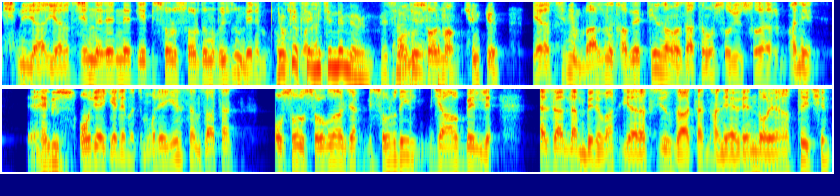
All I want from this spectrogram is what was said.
şimdi ya, yaratıcının nedeni ne diye bir soru sorduğumu duydun benim Yok yok konuşmada? senin için demiyorum. Sadece Onu sormam. Çünkü yaratıcının varlığını kabul ettiğim zaman zaten o soruyu sorarım. Hani e, henüz oraya gelemedim. Oraya gelirsem zaten o soru sorgulanacak bir soru değil. Cevabı belli. Ezelden beri var. Yaratıcı zaten. Hani evreni de o yarattığı için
